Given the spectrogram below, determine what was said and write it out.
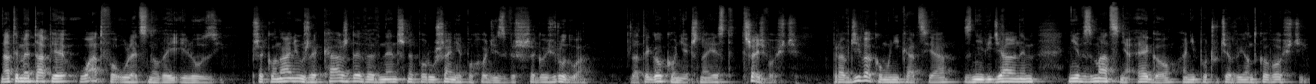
Na tym etapie łatwo ulec nowej iluzji, przekonaniu, że każde wewnętrzne poruszenie pochodzi z wyższego źródła. Dlatego konieczna jest trzeźwość. Prawdziwa komunikacja z niewidzialnym nie wzmacnia ego ani poczucia wyjątkowości.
